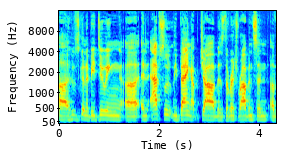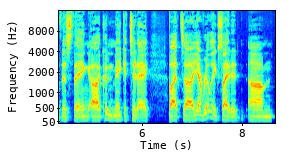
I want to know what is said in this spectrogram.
uh, who's going to be doing uh, an absolutely bang up job as the Rich Robinson of this thing. Uh, couldn't make it today, but uh, yeah, really excited. Um,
